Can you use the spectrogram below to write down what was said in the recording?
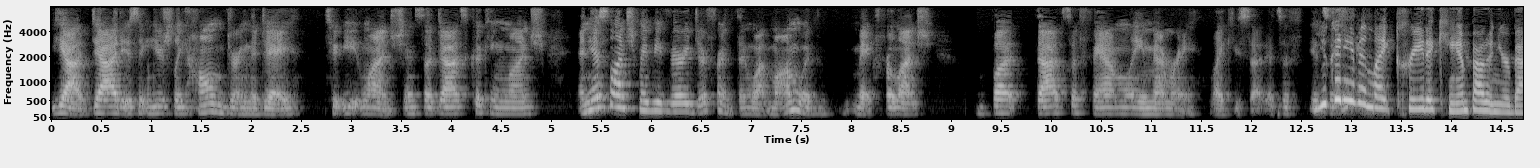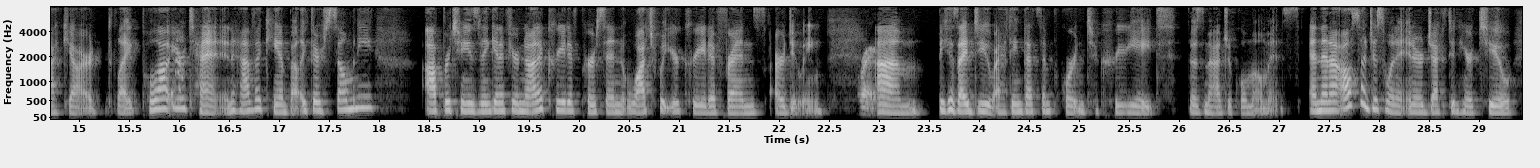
yeah, dad isn't usually home during the day to eat lunch. And so dad's cooking lunch, and his lunch may be very different than what mom would make for lunch. But that's a family memory, like you said. It's a. It's you could even like create a camp out in your backyard, like pull out your tent and have a camp out. Like there's so many opportunities. And again if you're not a creative person watch what your creative friends are doing. Right. Um because i do i think that's important to create those magical moments. And then i also just want to interject in here too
